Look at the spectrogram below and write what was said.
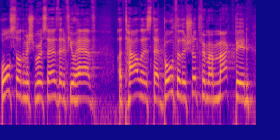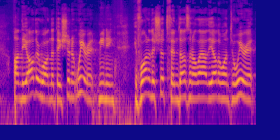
Also, the Mishmur says that if you have a talis that both of the shutfim are makbid on the other one that they shouldn't wear it, meaning if one of the shutfim doesn't allow the other one to wear it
